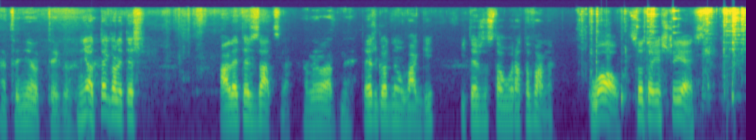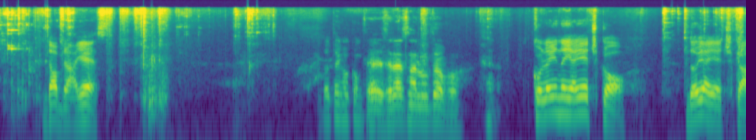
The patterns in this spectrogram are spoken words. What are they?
A to nie od tego. Nie od tego, ale też, ale też zacne. Ale ładne. Też godne uwagi i też zostało uratowane. Wow, co to jeszcze jest? Dobra, jest. Do tego To kompletu. jest raz na ludowo. Kolejne jajeczko. Do jajeczka.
